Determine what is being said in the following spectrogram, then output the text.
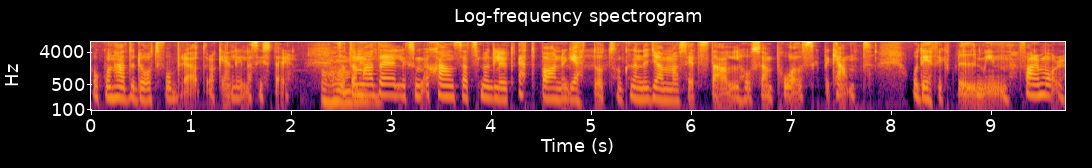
Och hon hade då två bröder och en lilla syster. Hon Så de hade liksom chans att smuggla ut ett barn ur gettot som kunde gömma sig i ett stall hos en polsk bekant. Och det fick bli min farmor.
